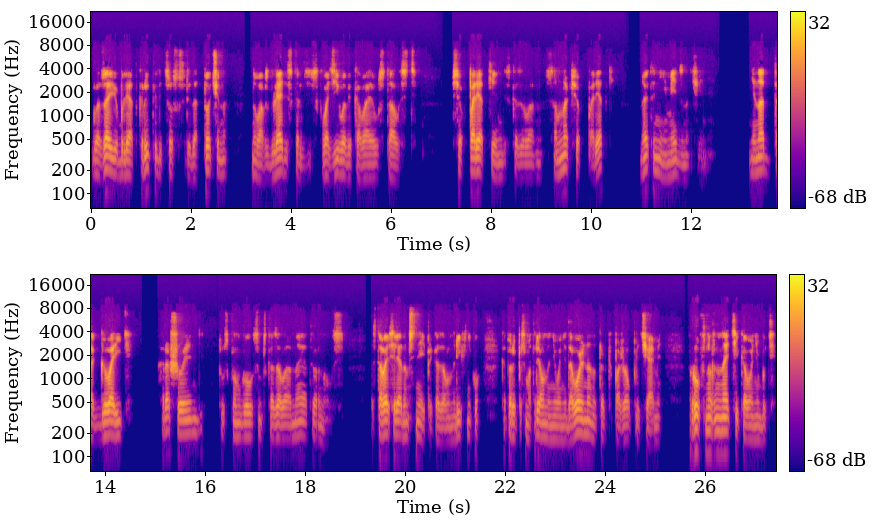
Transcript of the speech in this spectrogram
глаза ее были открыты, лицо сосредоточено, но во взгляде сквозила вековая усталость. «Все в порядке, Энди», — сказала она. «Со мной все в порядке но это не имеет значения. Не надо так говорить. Хорошо, Энди, тусклым голосом сказала она и отвернулась. Оставайся рядом с ней, приказал он рифнику, который посмотрел на него недовольно, но только пожал плечами. Руф нужно найти кого-нибудь.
